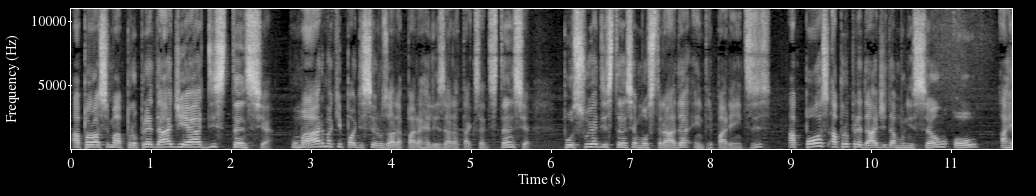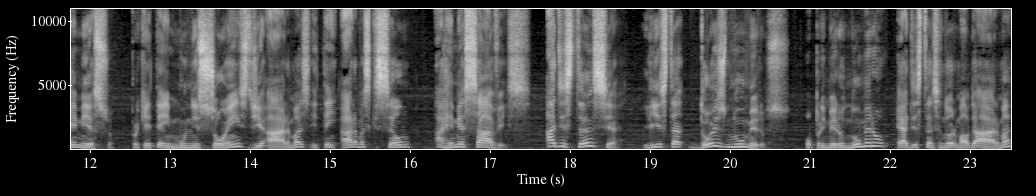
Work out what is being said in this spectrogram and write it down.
A próxima propriedade é a distância. Uma arma que pode ser usada para realizar ataques à distância possui a distância mostrada entre parênteses após a propriedade da munição ou arremesso, porque tem munições de armas e tem armas que são arremessáveis. A distância lista dois números. O primeiro número é a distância normal da arma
